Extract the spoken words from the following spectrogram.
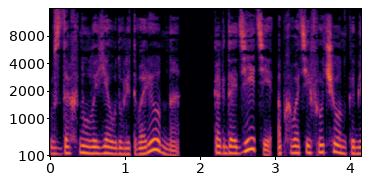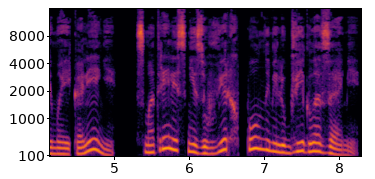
Вздохнула я удовлетворенно, когда дети, обхватив ручонками мои колени, смотрели снизу вверх полными любви глазами.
